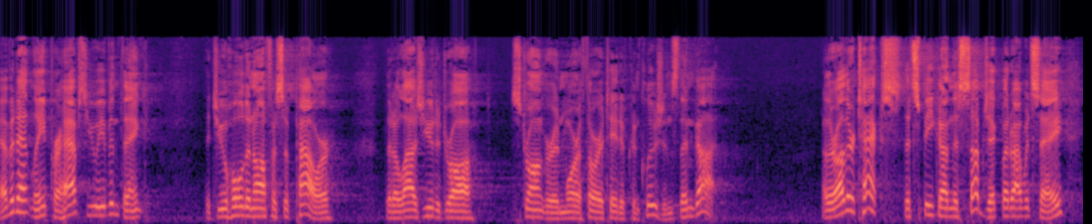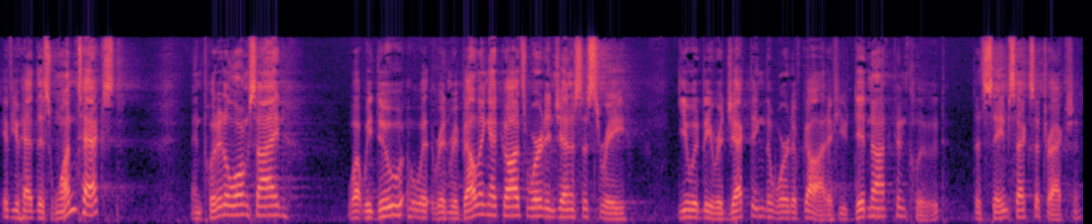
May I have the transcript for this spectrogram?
evidently, perhaps you even think that you hold an office of power that allows you to draw stronger and more authoritative conclusions than God. Now, there are other texts that speak on this subject, but I would say if you had this one text and put it alongside what we do in rebelling at God's word in Genesis 3, you would be rejecting the word of God if you did not conclude that same sex attraction,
